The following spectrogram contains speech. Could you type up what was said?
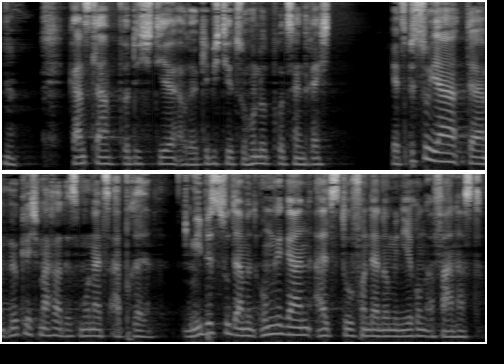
Ja. Ganz klar würde ich dir oder gebe ich dir zu 100 Prozent recht. Jetzt bist du ja der Möglichmacher des Monats April. Wie bist du damit umgegangen, als du von der Nominierung erfahren hast?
